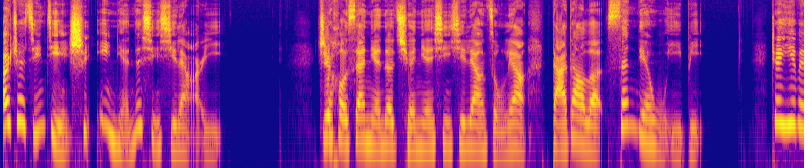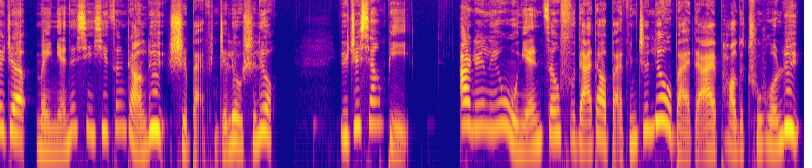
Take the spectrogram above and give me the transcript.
而这仅仅是一年的信息量而已。之后三年的全年信息量总量达到了三点五亿 B，这意味着每年的信息增长率是百分之六十六。与之相比，二零零五年增幅达到百分之六百的 iPod 出货率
